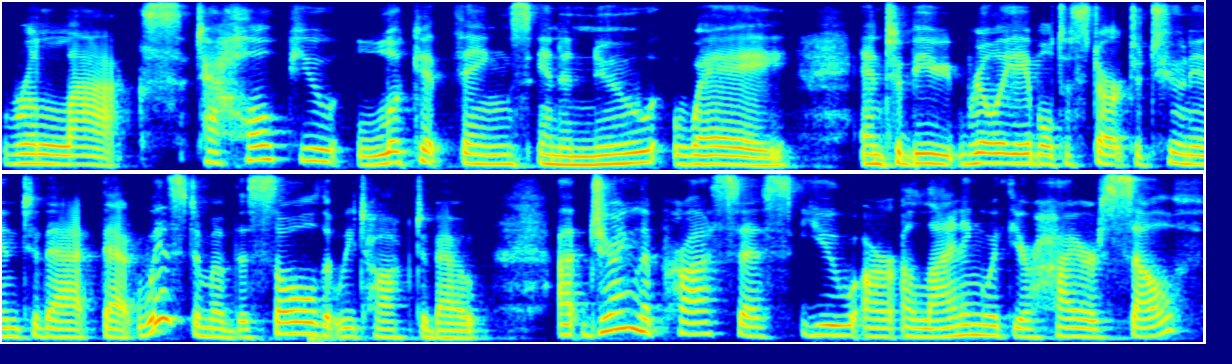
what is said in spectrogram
relax, to help you look at things in a new way, and to be really able to start to tune into that, that wisdom of the soul that we talked about. Uh, during the process, you are aligning with your higher self,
